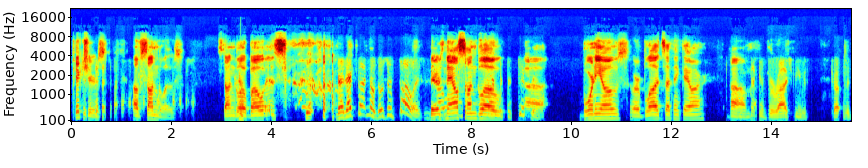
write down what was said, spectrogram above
pictures of sunglows, sunglow boas. No, that's not. No, those are boas. There's Boas now sunglow uh, Borneos or Bloods, I think they are. Um, not going to barrage me with with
